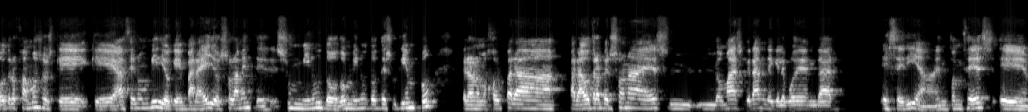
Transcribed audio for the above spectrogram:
otros famosos que, hacen un vídeo que para ellos solamente es un minuto o dos minutos de su tiempo, pero a lo mejor para, otra persona es lo más grande que le pueden dar ese día. Entonces, eh,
